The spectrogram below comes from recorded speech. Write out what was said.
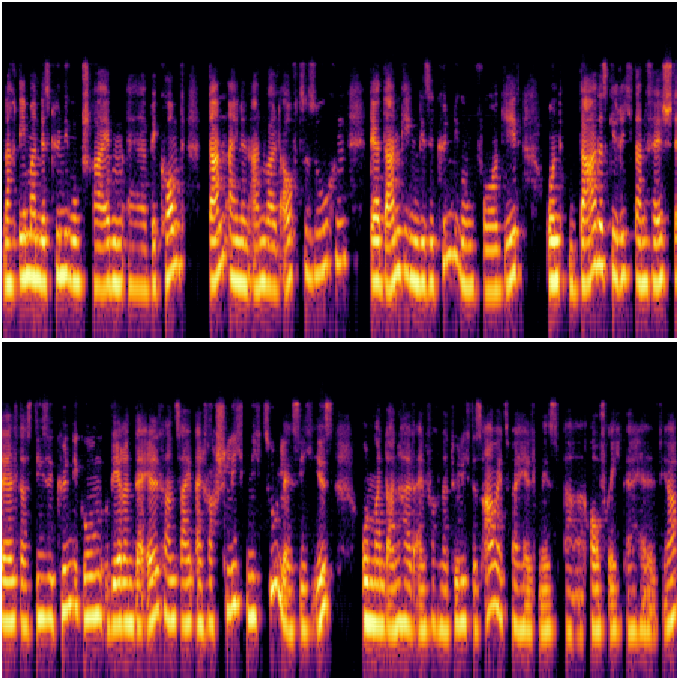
nachdem man das Kündigungsschreiben äh, bekommt, dann einen Anwalt aufzusuchen, der dann gegen diese Kündigung vorgeht. Und da das Gericht dann feststellt, dass diese Kündigung während der Elternzeit einfach schlicht nicht zulässig ist und man dann halt einfach natürlich das Arbeitsverhältnis äh, aufrecht erhält, ja.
